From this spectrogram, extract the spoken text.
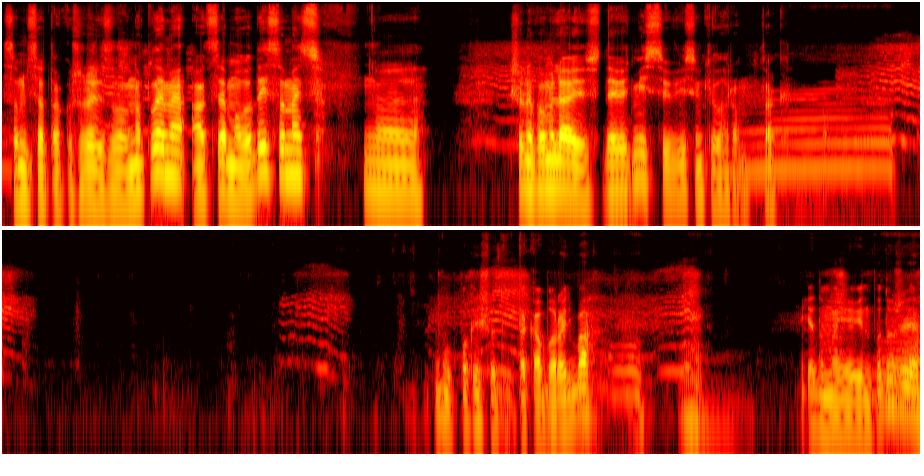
Самця також реалізував на плем'я, а це молодий самець. Е, якщо не помиляюсь, 9 місяців, 8 кг. Так. Ну, поки що тут така боротьба. Я думаю, він подужає.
